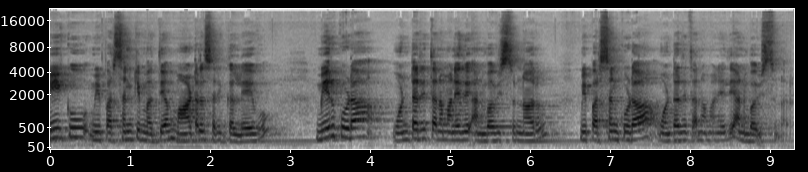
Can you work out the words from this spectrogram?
మీకు మీ పర్సన్కి మధ్య మాటలు సరిగ్గా లేవు. మీరు కూడా ఒంటరితనం అనేది అనుభవిస్తున్నారు. మీ పర్సన్ కూడా ఒంటరితనం అనేది అనుభవిస్తున్నారు.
